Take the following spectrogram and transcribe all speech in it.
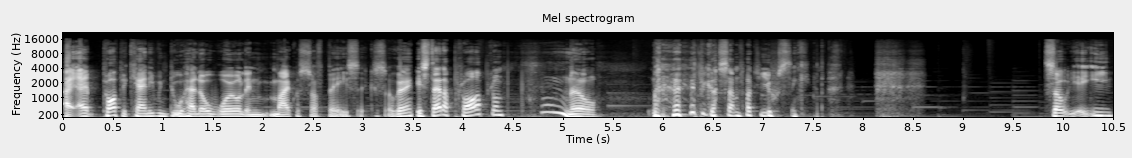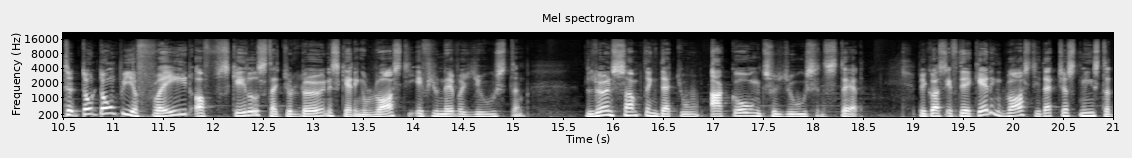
I, I, probably can't even do Hello World in Microsoft Basics, okay? Is that a problem? Hmm, no, because I'm not using it. So don't don't be afraid of skills that you learn is getting rusty if you never use them. Learn something that you are going to use instead. Because if they're getting rusty, that just means that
